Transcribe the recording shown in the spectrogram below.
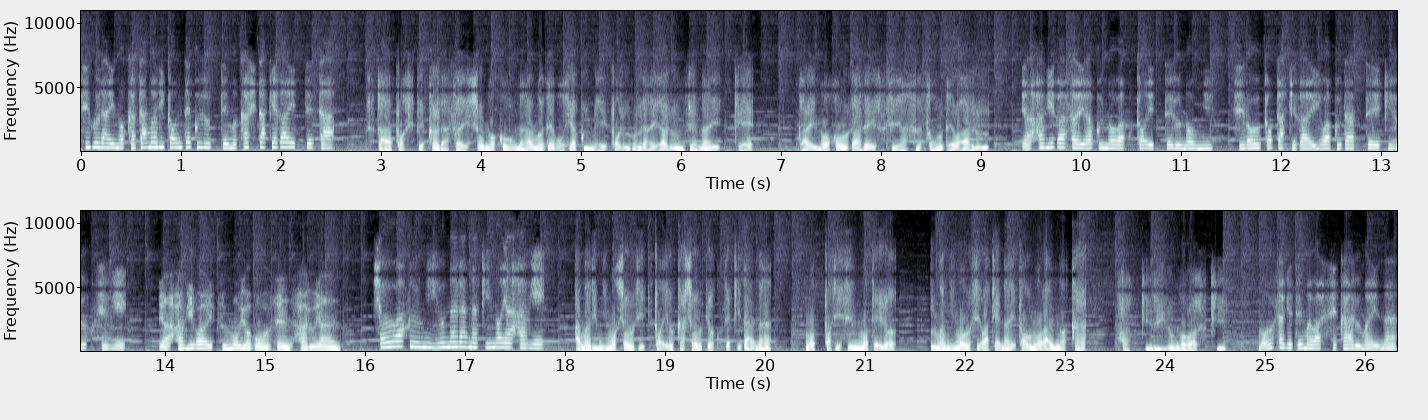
拳ぐらいの塊飛んでくるって昔竹が言ってた。スタートしてから最初のコーナーまで500メートルぐらいあるんじゃないっけ？外の方がレースしやすそうではある。矢作が最悪の枠と言ってるのに、素人たちがいい枠だって生きる不思議。矢作はいつも予防線張るやん。昭和風に言うなら泣きの矢作。あまりにも正直というか消極的だな。もっと自信持てよ。馬に申し訳ないと思わんのか。はっきり言うのは好き。もう下げて回すしかあるまいな。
